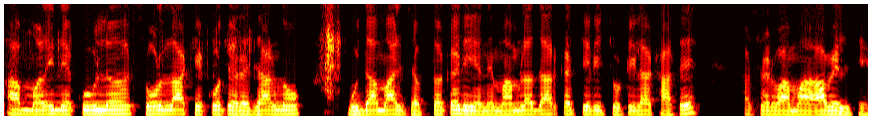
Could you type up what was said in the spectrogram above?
આ મળીને કુલ સોળ લાખ એકોતેર હજારનો મુદ્દામાલ જપ્ત કરી અને મામલાદાર કચેરી ચોટીલા ખાતે ખસેડવામાં આવેલ છે.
